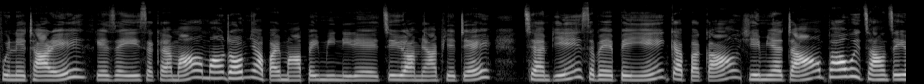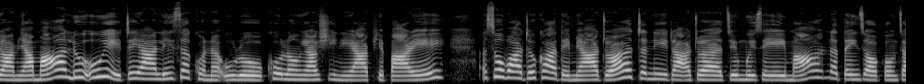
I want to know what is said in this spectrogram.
ဖွင့်လှစ်ထားတဲ့ကယ်ဆယ်ရေးစခန်းမှာမောင်တော်မြောက်ပိုင်းမှာပိတ်မိနေတဲ့ကျေးရွာများဖြစ်တဲ့ချမ်ပြင်းစပယ်ပင်ရင်ကပ်ပကောင်ရေမြတ်တောင်ဖားဝစ်ချောင်းကျေးရွာများမှာလူဦးရေ148ဦးတို့ခိုလုံရောက်ရှိနေတာဖြစ်ပါတယ်။အဆိုပါဒုက္ခသည်များအတွက်တနေ့တာအတွက်ကျေးမွေးစရိတ်မှာ2သိန်းကျော်ကုန်ကျ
